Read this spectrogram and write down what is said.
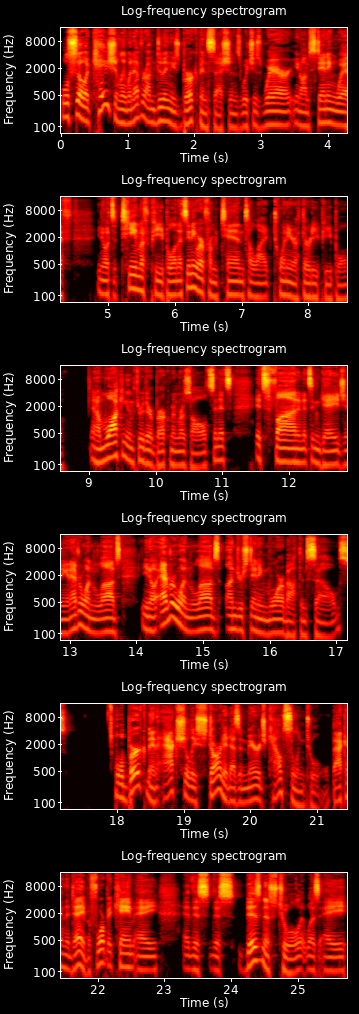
Well, so occasionally, whenever I'm doing these Birkman sessions, which is where, you know, I'm standing with, you know, it's a team of people and it's anywhere from 10 to like 20 or 30 people and I'm walking them through their Birkman results and it's it's fun and it's engaging and everyone loves, you know, everyone loves understanding more about themselves. Well, Birkman actually started as a marriage counseling tool back in the day before it became a, this this business tool. It was a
